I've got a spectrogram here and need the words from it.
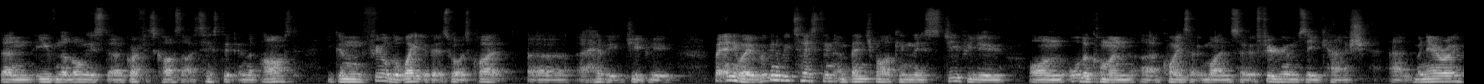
than even the longest uh, graphics cards that I've tested in the past. You can feel the weight of it as well, it's quite uh, a heavy GPU. But anyway, we're going to be testing and benchmarking this GPU on all the common uh, coins that we mine, so Ethereum, Zcash and Monero.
